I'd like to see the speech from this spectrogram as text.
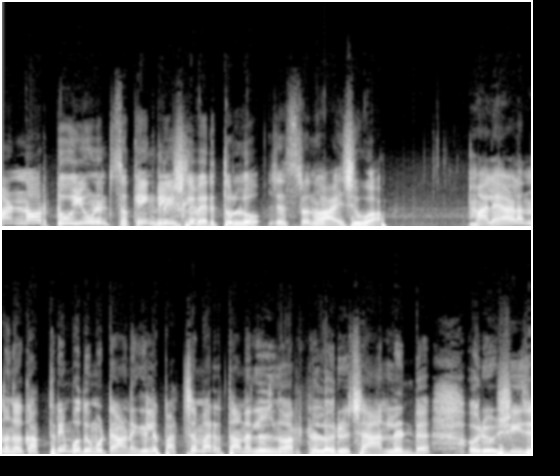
വൺ ഓർ ടു യൂണിറ്റ്സ് ഒക്കെ ഇംഗ്ലീഷിൽ വരത്തുള്ളൂ. ജസ്റ്റ് ഒന്ന് വായിച്ചു പോവാം. മലയാളം നിങ്ങൾക്ക് അത്രയും ബുദ്ധിമുട്ടാണെങ്കിൽ പച്ചമരത്തണലിൽ എന്ന് പറഞ്ഞിട്ടുള്ള ഒരു ചാനലുണ്ട് ഒരു ഷീജ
